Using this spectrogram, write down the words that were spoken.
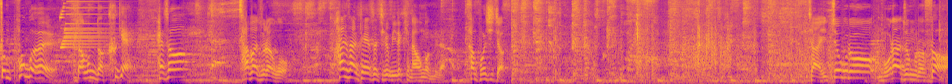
좀 폭을 조금 더 크게 해서 잡아주라고 한 상태에서 지금 이렇게 나온 겁니다. 한번 보시죠 자 이쪽으로 몰아줌으로써.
